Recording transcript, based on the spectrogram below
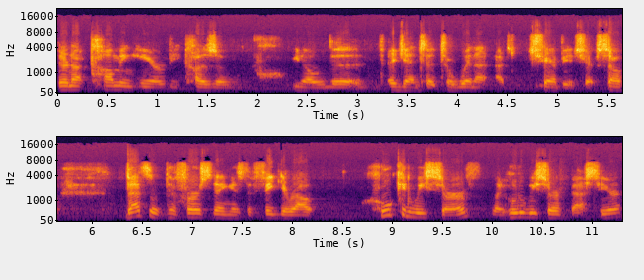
They're not coming here because of you know the again to, to win a, a championship. So that's the first thing is to figure out who can we serve, like who do we serve best here.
